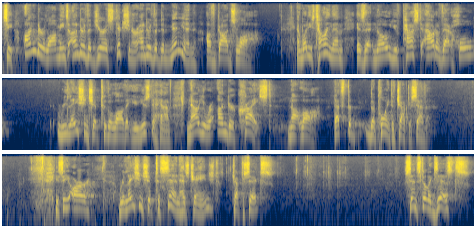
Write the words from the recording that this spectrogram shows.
See, under law means under the jurisdiction or under the dominion of God's law. And what he's telling them is that no, you've passed out of that whole relationship to the law that you used to have. Now you are under Christ, not law. That's the, the point of chapter 7. You see, our relationship to sin has changed. Chapter 6. Sin still exists,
